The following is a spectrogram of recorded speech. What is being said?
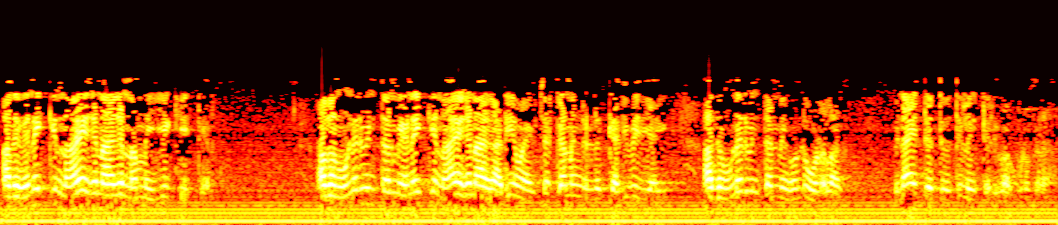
அந்த வினைக்கு நாயகனாக நம்ம இயக்கிட்டார் அதன் உணர்வின் தன்மை இணைக்கு நாயகனாக அதிகமாகிடுச்சா கணங்களுக்கு அதிபதியாகி அதன் உணர்வின் தன்மை கொண்டு உடலாகும் விநாயக தத்துவத்தில் தெளிவாக கொடுக்குறாங்க.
